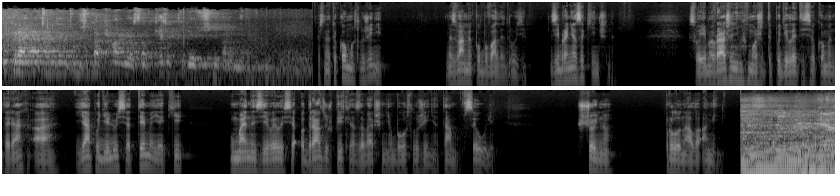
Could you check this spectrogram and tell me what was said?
우크라이나 전쟁 종식과 평화를 위해서 계속 기도해 주시기 바랍니다. Ось на такому служінні ми з вами побували, друзі. Зібрання закінчене. Своїми враженнями можете поділитися в коментарях, а я поділюся тими, які у мене з'явилися одразу ж після завершення богослужіння там, в Сеулі. Щойно пролунало амінь. Я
